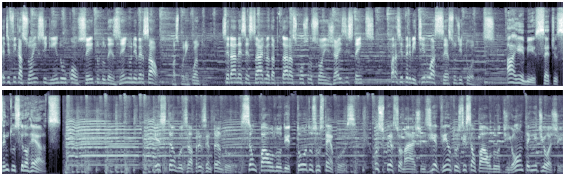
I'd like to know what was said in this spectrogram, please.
edificações seguindo o conceito do desenho universal, mas por enquanto será necessário adaptar as construções já existentes para se permitir o acesso de todos. AM 700 kHz. Estamos apresentando São Paulo de todos os tempos. Os personagens e eventos de São Paulo de ontem e de hoje.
